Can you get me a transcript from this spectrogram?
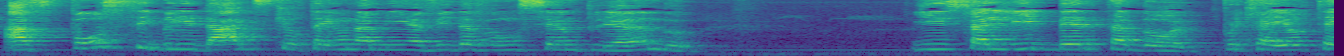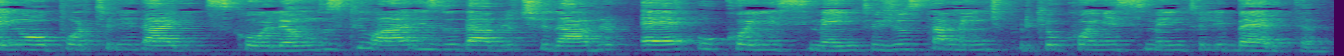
As possibilidades que eu tenho na minha vida vão se ampliando? E isso é libertador, porque aí eu tenho oportunidade de escolha. Um dos pilares do WTW é o conhecimento, justamente porque o conhecimento liberta.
